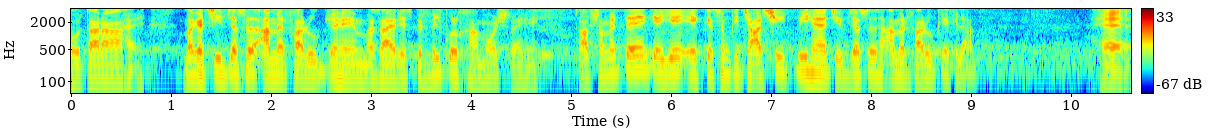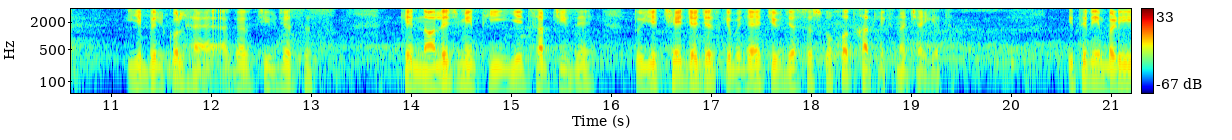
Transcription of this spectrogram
होता रहा है। मगर चीफ जस्टिस आमिर फ़ारूक जो हैं बज़ाहिर इस पर बिल्कुल खामोश रहे। तो आप समझते हैं कि ये एक किस्म की चार्जशीट भी है चीफ जस्टिस आमिर फ़ारूक के ख़िलाफ़? है ये बिल्कुल है। अगर चीफ जस्टिस के नॉलेज में थी ये सब चीज़ें तो ये छः जजेस के बजाय चीफ जस्टिस को ख़ुद ख़त लिखना चाहिए था। इतनी बड़ी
